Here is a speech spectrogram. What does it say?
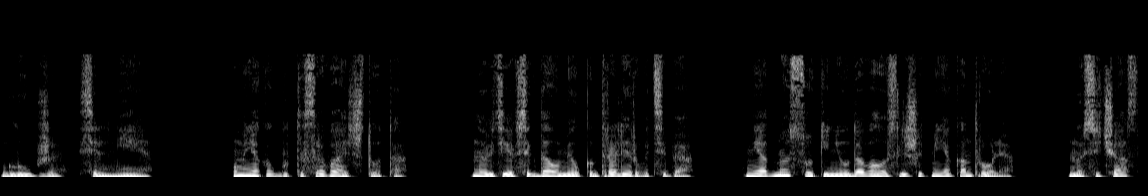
глубже, сильнее. У меня как будто срывает что-то. Но ведь я всегда умел контролировать себя. Ни одной суки не удавалось лишить меня контроля. Но сейчас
